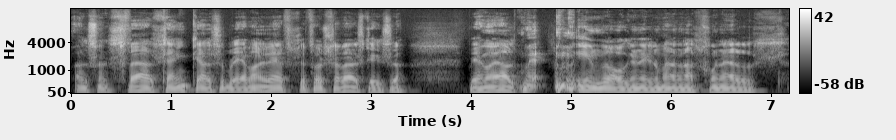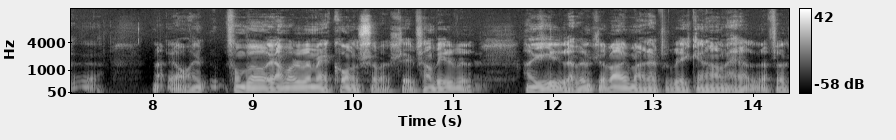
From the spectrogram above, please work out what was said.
alltså svärtänkare så blev han ju efter första världskriget så blev han ju allt mer indragen i de här nationellt... Eh, ja, från början var det väl mer konservativt. Han, vill väl, han gillade väl inte Weimarrepubliken han heller. För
